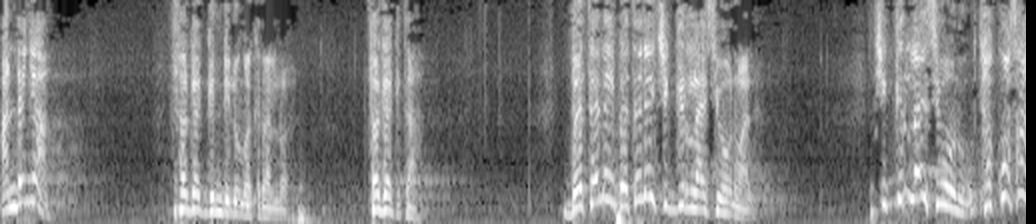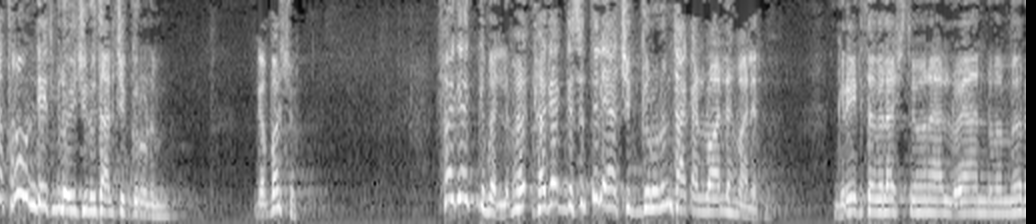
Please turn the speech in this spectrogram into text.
አንደኛ ፈገግ እንዲሉ እመክራለዋል ፈገግታ። በተለይ በተለይ ችግር ላይ ሲሆኑ አለ። ችግር ላይ ሲሆኑ ተኮሳትረው እንዴት ብለው ይችሉታል ችግሩንም? ገባችሁ? ፈገግ በል። ፈገግ ስትል ያ ችግሩንም ታቀለዋለህ ማለት ነው። ግሬድ ተበላሽቶ ይሆናል ወይ አንድ መምህር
